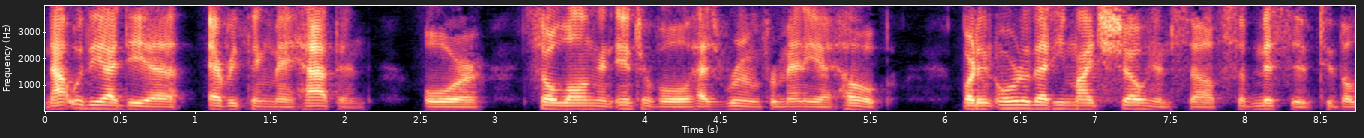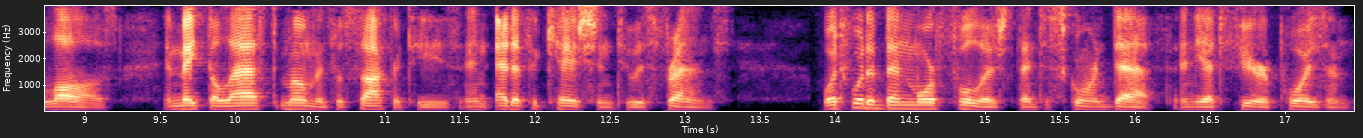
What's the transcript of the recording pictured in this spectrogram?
not with the idea everything may happen, or so long an interval has room for many a hope, but in order that he might show himself submissive to the laws, and make the last moments of Socrates an edification to his friends. What would have been more foolish than to scorn death and yet fear poison?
